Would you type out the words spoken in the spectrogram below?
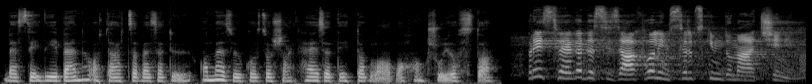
Beszédében a tárcavezető a mezőgazdaság helyzetét taglalva hangsúlyozta. Pre svega da se zahvalim srpskim domaćinima,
